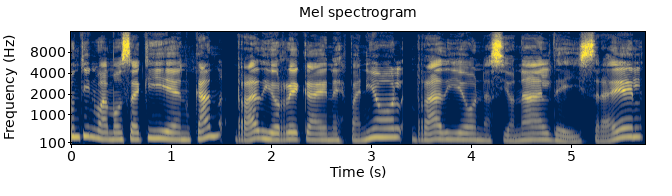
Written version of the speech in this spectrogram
Continuamos aquí en CAN, Radio Reca en español, Radio Nacional de Israel,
